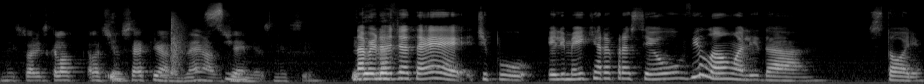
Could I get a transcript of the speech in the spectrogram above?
Na história diz que ela, elas tinham sete anos, né? As Sim. gêmeas nesse. Na verdade, até, tipo, ele meio que era pra ser o vilão ali da história.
